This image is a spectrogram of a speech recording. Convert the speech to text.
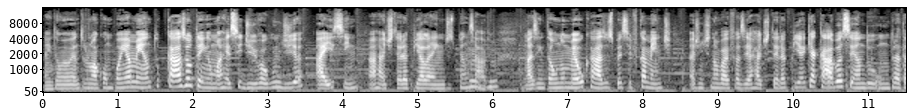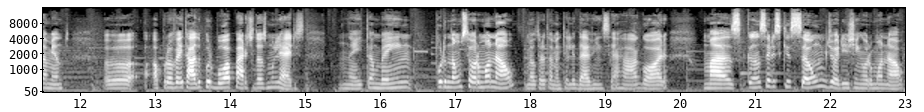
Né? Então, eu entro no acompanhamento. Caso eu tenha uma recidiva algum dia, aí sim, a radioterapia é indispensável. Uhum. Mas então, no meu caso especificamente, a gente não vai fazer a radioterapia, que acaba sendo um tratamento uh, aproveitado por boa parte das mulheres. Né? E também, por não ser hormonal, meu tratamento ele deve encerrar agora, mas cânceres que são de origem hormonal,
